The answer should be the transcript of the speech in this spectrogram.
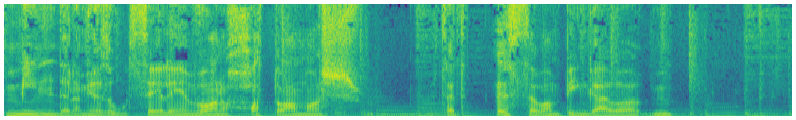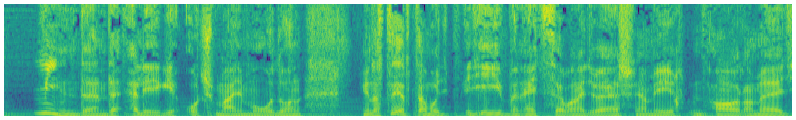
minden, ami az út szélén van, hatalmas, tehát össze van pingálva minden, de eléggé ocsmány módon. Én azt értem, hogy egy évben egyszer van egy verseny, ami arra megy,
